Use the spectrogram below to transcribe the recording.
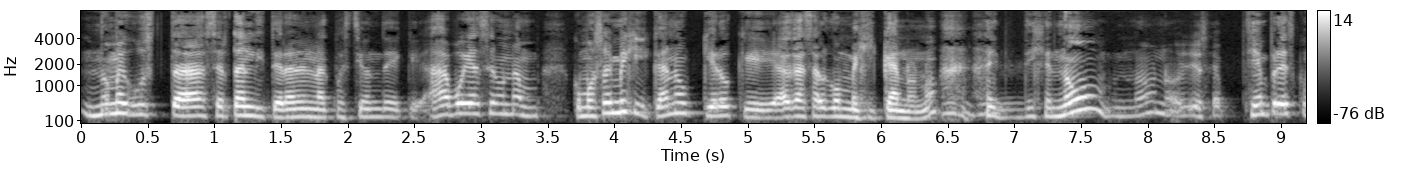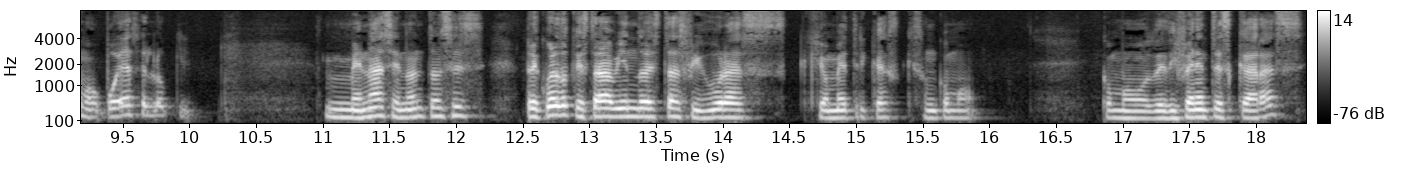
no me gusta ser tan literal en la cuestión de que, ah, voy a hacer una, como soy mexicano, quiero que hagas algo mexicano, ¿no? Y dije, no, no, no, yo, siempre es como, voy a hacer lo que me nace, ¿no? Entonces, recuerdo que estaba viendo estas figuras geométricas que son como, como de diferentes caras,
